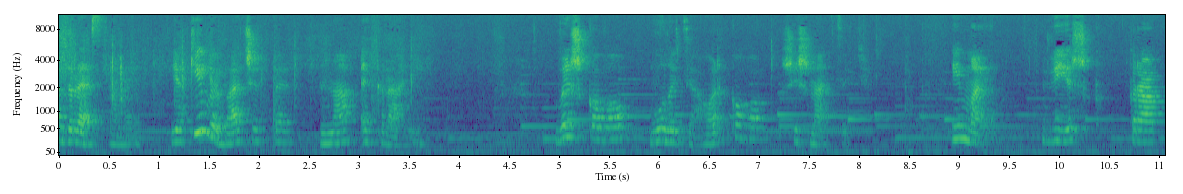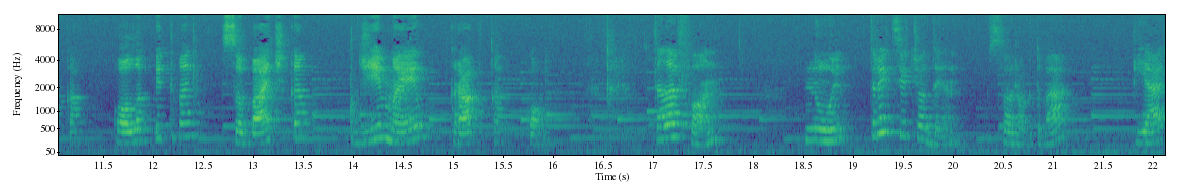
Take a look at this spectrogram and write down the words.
адресами, які ви бачите на екрані. Вишково, вулиця Горького, 16. Імейл вішк.олопітвань собачка gmail.com Телефон 0 31 42 5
